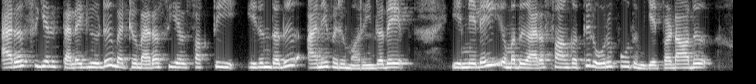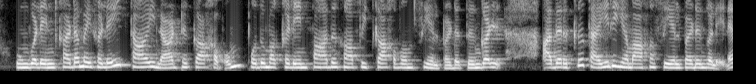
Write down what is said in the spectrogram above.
அரசியல் தலையீடு மற்றும் அரசியல் சக்தி இருந்தது அனைவரும் அறிந்ததே. இந்நிலை எமது அரசாங்கத்தில் ஒருபோதும் ஏற்படாது. உங்களின் கடமைகளை தாய் நாட்டுக்காகவும் பொதுமக்களின் பாதுகாப்பிற்காகவும் செயல்படுத்துங்கள். அதற்கு தைரியமாக செயல்படுங்கள் என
